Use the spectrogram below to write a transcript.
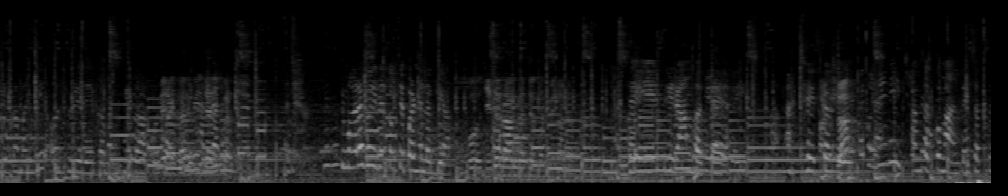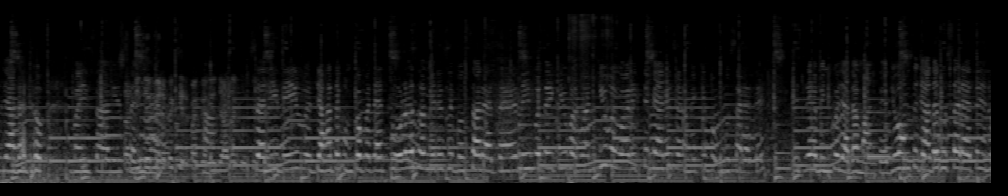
देव का मंदिर और सूर्य देव का मंदिर। तो आपको अच्छा तुम्हारा घर इधर कब से पढ़ने लग गया? वो जिधर राम करते हैं। अच्छा ये श्री राम भक्त है। अच्छा। इसका अच्छा। हम सबको मानते हैं सबसे ज़्यादा तो वही साहब ये सनी है। जहाँ तक हमको पता है थोड़ा सा मेरे से गुस्सा रहता है। नहीं पता है क्यों भगवान क्यों भगवान इतने प्यारे से हमें क्यों गुस्सा रहते हैं? इसलिए हम इनको ज़्यादा मानते हैं। जो हमसे ज़्यादा गुस्सा रहते हैं ना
